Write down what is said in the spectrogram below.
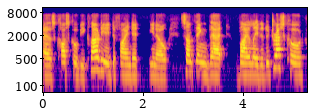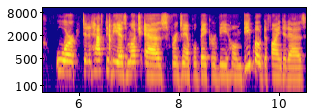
as Costco v. Cloutier defined it, you know, something that violated a dress code, or did it have to be as much as, for example, Baker v. Home Depot defined it as,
